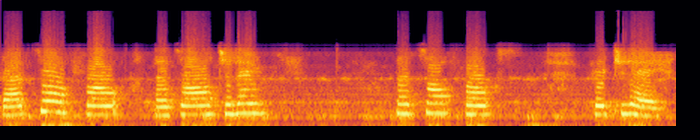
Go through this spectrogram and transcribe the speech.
That's all, folks. That's all today. That's all, folks, for today.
